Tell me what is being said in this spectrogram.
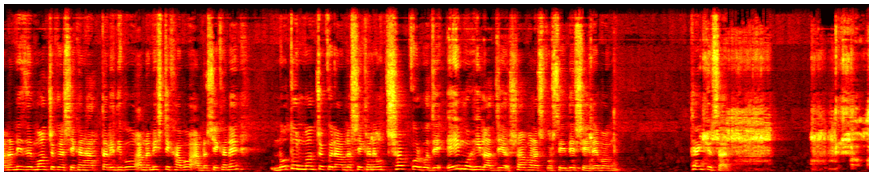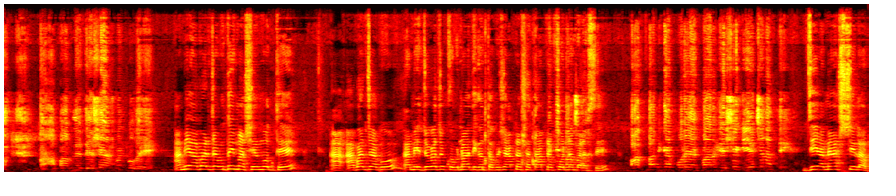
আমরা নিজের মঞ্চ করে সেখানে হাততালি দিব, আমরা মিষ্টি খাব, আমরা সেখানে নতুন মঞ্চ করে আমরা সেখানে উৎসব করব যে এই মহিলা যে সর্বনাশ করছে এই দেশের এবং থ্যাংক ইউ স্যার ইনশাআল্লাহ আপা আপনি দেশে আসবেন কবে আমি আবার যাব দুই মাসের মধ্যে। আবার যাব। আমি যোগাযোগ করব। নয় দিগন্ত অফিসে। আপনার সাথে আপনার ফোন নাম্বার আছে। জি আমি আসছিলাম।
